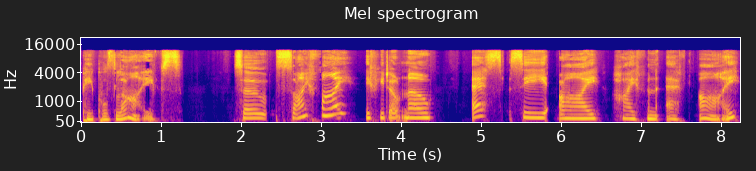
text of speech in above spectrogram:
people's lives. So sci-fi, if you don't know, S-C-I hyphen F-I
